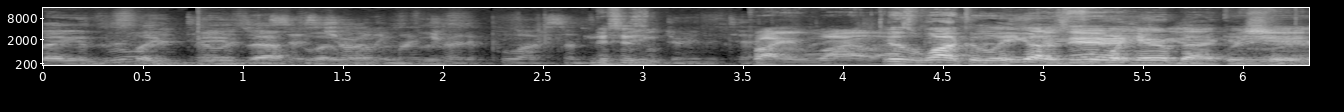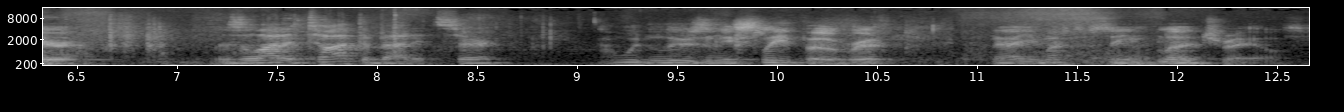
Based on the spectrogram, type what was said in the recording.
like, is this like days intelligence after? Like, Charlie might is try this? to pull off something This is big during the Tet probably fight. wild. It's wild because when he got his full hair back and shit. There's a lot of talk about it, sir. I wouldn't lose any sleep over it. Now, you must have seen blood trails,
